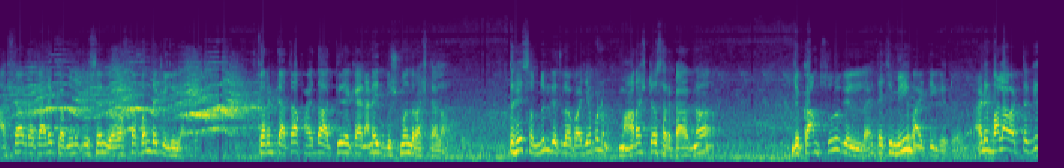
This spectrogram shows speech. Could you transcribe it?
अशा प्रकारे कम्युनिकेशन व्यवस्था बंद केली जाते. कारण त्याचा फायदा अतिरेक्याने आणि दुश्मन राष्ट्राला होतो. तर हे समजून घेतलं पाहिजे. पण महाराष्ट्र सरकारनं जे काम सुरू केलेलं आहे त्याची मी माहिती घेतो आहे आणि मला वाटतं की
